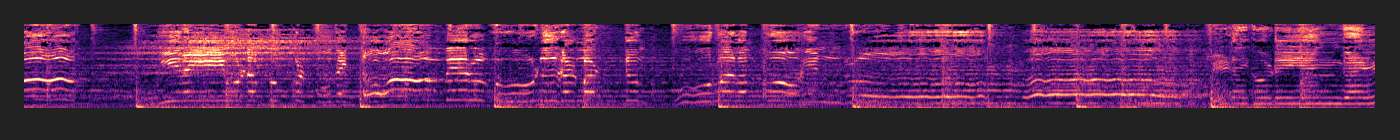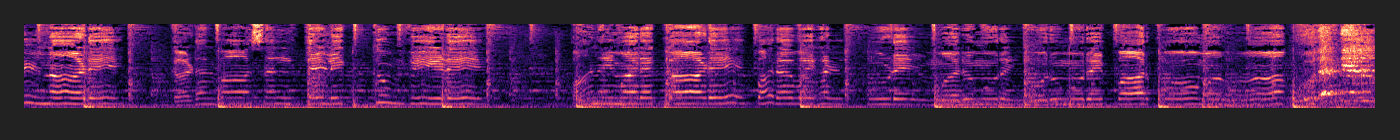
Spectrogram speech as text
உயிரை உடம்புக்குள் புதைத்தோ காடு பறவைகள் கூட மறுமுறை ஒரு முறை பார்ப்போமா? புதத்தில்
